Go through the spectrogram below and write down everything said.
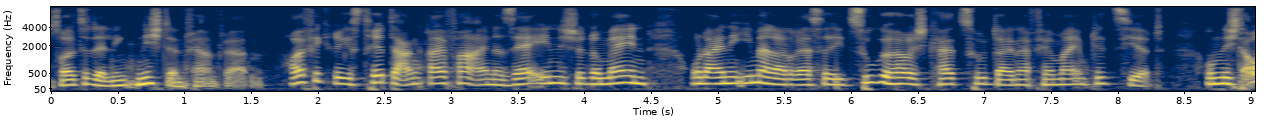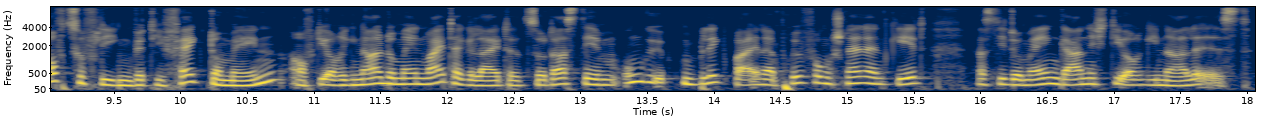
sollte der Link nicht entfernt werden. Häufig registriert der Angreifer eine sehr ähnliche Domain und eine E-Mail-Adresse, die Zugehörigkeit zu deiner Firma impliziert. Um nicht aufzufliegen, wird die Fake-Domain auf die Original-Domain weitergeleitet, sodass dem ungeübten Blick bei einer Prüfung schnell entgeht, dass die Domain gar nicht die originale ist.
